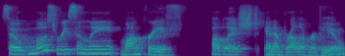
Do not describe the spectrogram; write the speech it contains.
So, most recently, Moncrieff published an umbrella review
